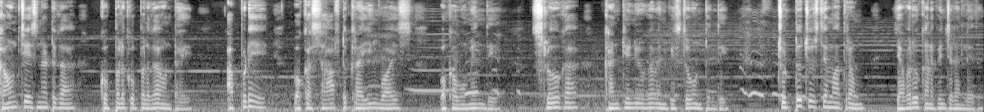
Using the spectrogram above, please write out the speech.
కౌంట్ చేసినట్టుగా కుప్పలు కుప్పలుగా ఉంటాయి. అప్పుడే ఒక సాఫ్ట్ క్రయింగ్ వాయిస్ ఒక ఉమెన్ది స్లోగా కంటిన్యూగా వినిపిస్తూ ఉంటుంది. చుట్టూ చూస్తే మాత్రం ఎవరూ కనిపించడం లేదు.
